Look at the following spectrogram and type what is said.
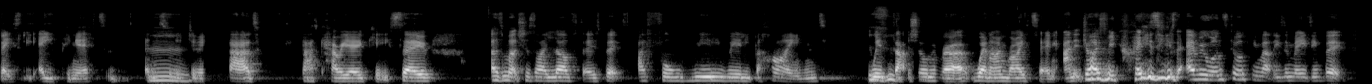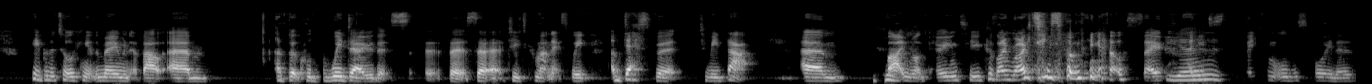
basically aping it and, and sort Mm. of doing bad bad karaoke. So as much as I love those books, I fall really, really behind with that genre when I'm writing, and it drives me crazy because everyone's talking about these amazing books. People are talking at the moment about um, a book called The Widow that's that's uh, due to come out next week. I'm desperate to read that, um, but I'm not going to because I'm writing something else. So I need to stay from all the spoilers.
